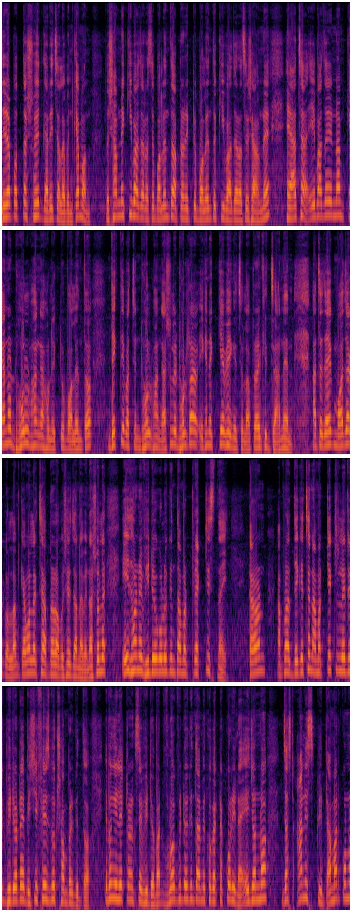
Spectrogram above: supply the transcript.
নিরাপত্তার সহিত গাড়ি চালাবেন, কেমন? তো সামনে কি বাজার আছে বলেন তো, আপনারা একটু বলেন তো কি বাজার আছে সামনে। হ্যাঁ আচ্ছা এই বাজারের নাম কেন ঢোল ভাঙা হলো একটু বলেন তো? দেখতে পাচ্ছেন ঢোল ভাঙা। আসলে ঢোলটা এখানে কে ভেঙেছিল আপনারা কি জানেন? আচ্ছা যাই হোক, মজা করলাম। কেমন লাগছে আপনারা অবশ্যই জানাবেন। আসলে এই ধরনের ভিডিওগুলো কিন্তু আমার প্র্যাকটিস নাই। কারণ আপনারা দেখেছেন আমার টেক রিলেটেড ভিডিওটাই বেশি ফেসবুক সম্পর্কিত এবং ইলেকট্রনিক্সের ভিডিও বাট ভ্লগ ভিডিও কিন্তু আমি খুব একটা করি না। এই জন্য জাস্ট আনস্ক্রিপ্ট আমার কোনো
